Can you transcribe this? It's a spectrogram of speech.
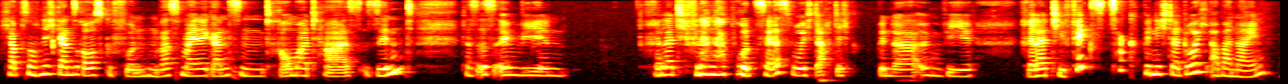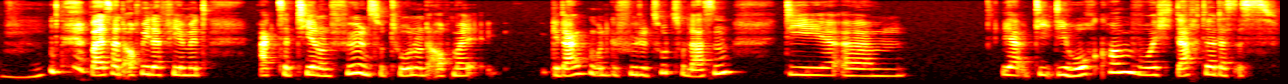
Ich habe es noch nicht ganz rausgefunden, was meine ganzen Traumata sind. Das ist irgendwie ein relativ langer Prozess, wo ich dachte, ich bin da irgendwie relativ fix, zack, bin ich da durch, aber nein. Mhm. Weil es hat auch wieder viel mit Akzeptieren und Fühlen zu tun und auch mal Gedanken und Gefühle zuzulassen, die ähm, ja, die, die hochkommen, wo ich dachte, das ist,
